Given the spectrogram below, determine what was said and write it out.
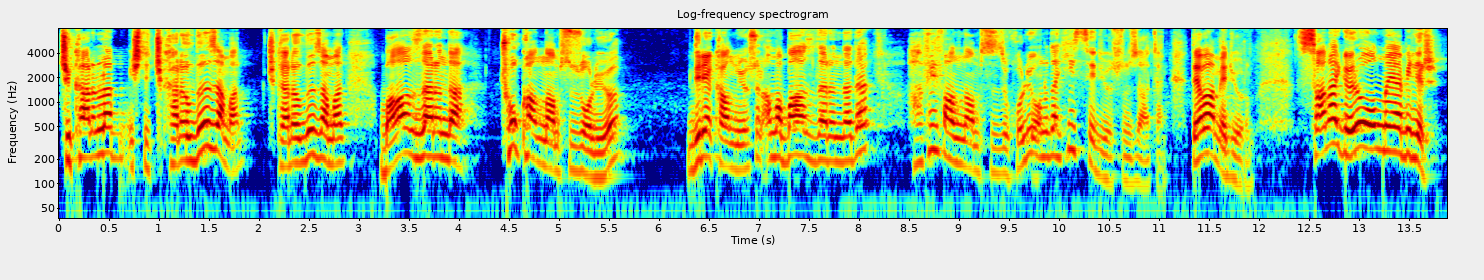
Çıkarıla işte çıkarıldığı zaman çıkarıldığı zaman bazılarında çok anlamsız oluyor. Direkt anlıyorsun ama bazılarında da hafif anlamsızlık oluyor. Onu da hissediyorsun zaten. Devam ediyorum. Sana göre olmayabilir.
